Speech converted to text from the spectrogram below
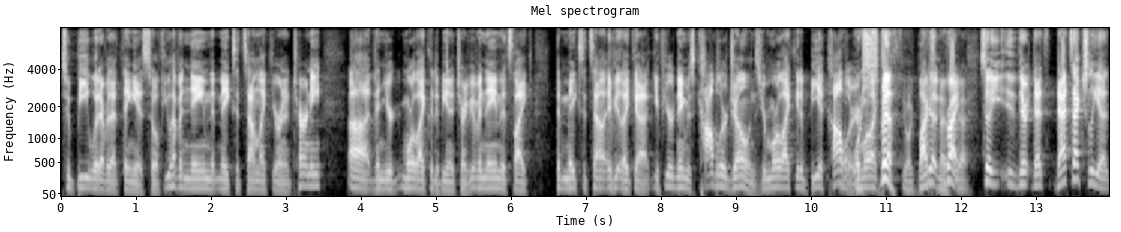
to be whatever that thing is. So if you have a name that makes it sound like you're an attorney, uh, then you're more likely to be an attorney. If you have a name that's like that makes it sound if you like uh, if your name is Cobbler Jones, you're more likely to be a cobbler. or You're more like- Smith, you're like blacksmith. right. yeah. So you, there, that's that's actually a,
